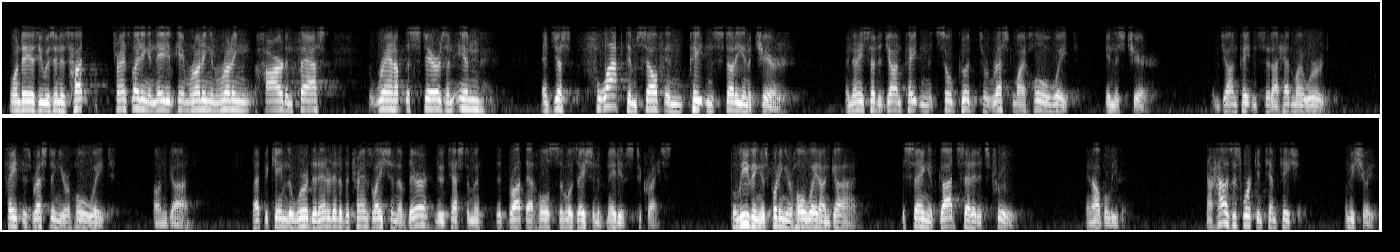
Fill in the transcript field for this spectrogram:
One day, as he was in his hut translating, a native came running and running hard and fast, ran up the stairs and in, and just flopped himself in Paton's study in a chair. And then he said to John Paton, It's so good to rest my whole weight in this chair. And John Paton said, I had my word. Faith is resting your whole weight on God. That became the word that entered into the translation of their New Testament that brought that whole civilization of natives to Christ. Believing is putting your whole weight on God, is saying, if God said it, it's true, and I'll believe it. Now, how does this work in temptation? Let me show you.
